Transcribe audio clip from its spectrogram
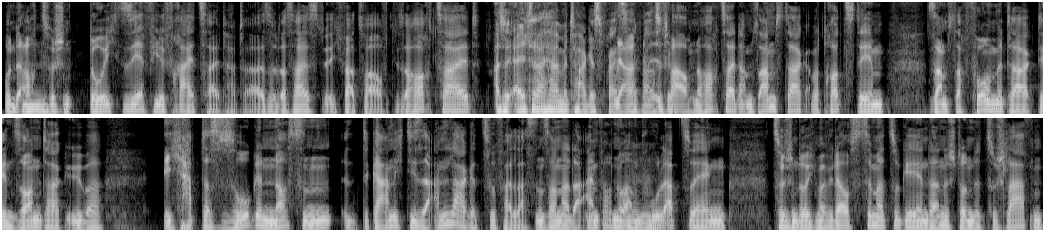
und Mhm. auch zwischendurch sehr viel Freizeit hatte. Also das heißt, ich war zwar auf dieser Hochzeit, also älterer Herr mit Tagesfreizeit ja, es du. war auch eine Hochzeit am Samstag, aber trotzdem Samstagvormittag, den Sonntag über. Ich habe das so genossen, gar nicht diese Anlage zu verlassen, sondern da einfach nur Mhm. am Pool abzuhängen, zwischendurch mal wieder aufs Zimmer zu gehen, da eine Stunde zu schlafen.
